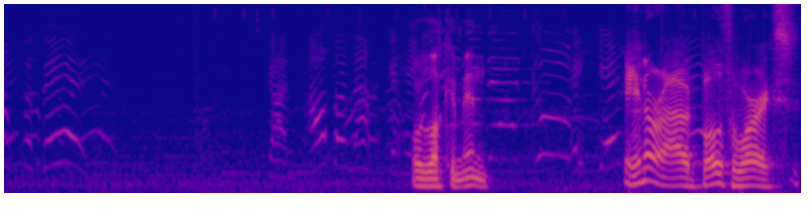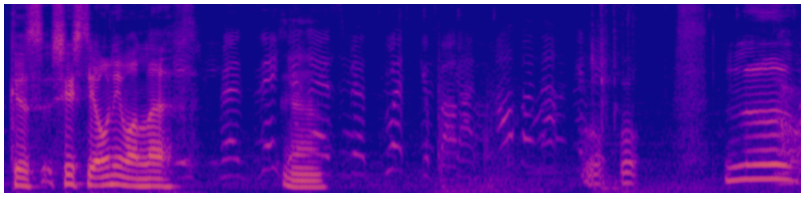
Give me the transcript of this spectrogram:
auf Befehl. Kann aber nachgehängt. or lock him in? In or out, both works, because she's the only one left. versichere, Ja. es wird gut gebaut. Kann aber Oh, oh. No,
